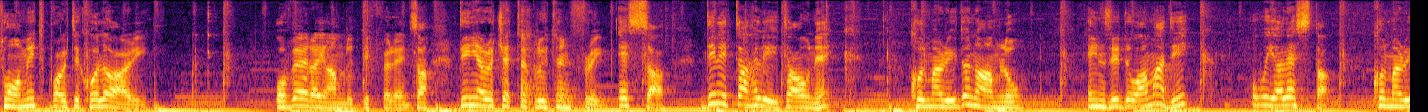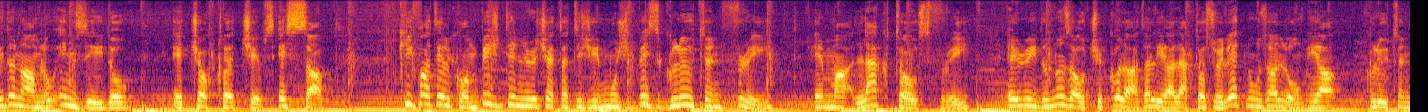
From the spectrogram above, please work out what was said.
tomit partikolari. U vera jagħmlu d-differenza. Din hija riċetta gluten free. Issa, din it-taħlita hawnhekk kull ma rridu nagħmlu inżidu ma dik u hija lesta. Kull ma rridu nagħmlu inżidu ċ-chocolate chips. Issa, kif għadtilkom biex din ir-riċetta tiġi mhux biss gluten free imma lactose free, irridu nużaw ċikkulata li hija lactose free. Li qed nuża llum hija gluten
